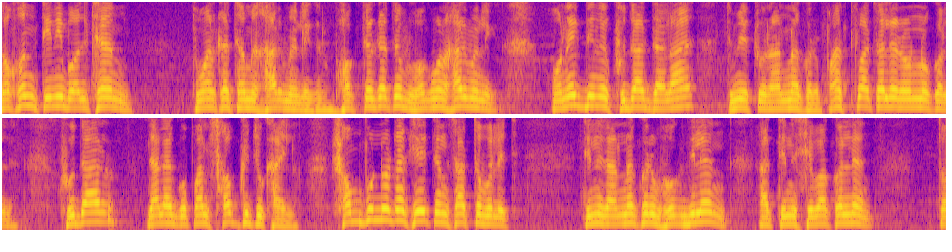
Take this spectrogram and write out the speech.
তখন তিনি বলছেন তোমার কাছে আমি হার মেলে গেলাম, ভক্তের কাছে ভগবান হার মেলে গেল অনেক দিনের ক্ষুধার জ্বালায় তুমি একটু রান্না করো, পাঁচ পা চালের অন্ন করলে, ক্ষুধার জ্বালায় গোপাল সব কিছু খাইলো, সম্পূর্ণটা খেয়েছেন শাস্ত্র বলেছে। তিনি রান্না করে ভোগ দিলেন আর তিনি সেবা করলেন। তো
